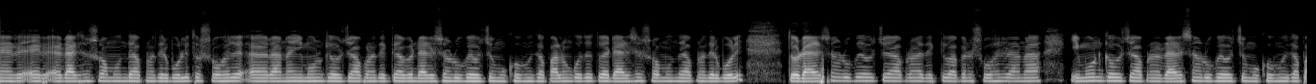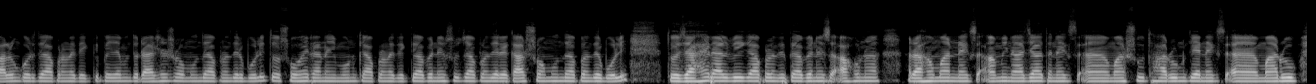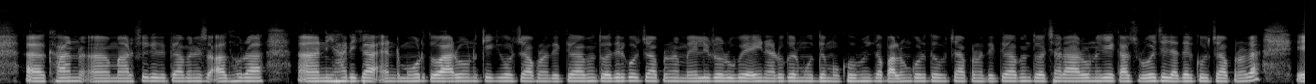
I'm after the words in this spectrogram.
ডাইরেকশন সম্বন্ধে আপনাদের বলি। তো সোহেল রানা ইমনকে হচ্ছে আপনারা দেখতে পাবেন। ডাইরেকশন রূপে হচ্ছে মুখ্য ভূমিকা পালন করতে। তো ডাইরেকশন সম্বন্ধে আপনাদের বলি। তো ডাইরেকশন রূপে হচ্ছে আপনারা দেখতে পাবেন সোহেল, রানা ইমনকে হচ্ছে আপনারা ডাইরেকশন রূপে হচ্ছে মুখ্য ভূমিকা পালন করতে আপনারা দেখতে পেয়ে যাবেন। তো ডাইরেকশন সম্বন্ধে আপনাদের বলি। তো সোহেল, রানা, ইমনকে আপনারা দেখতে পাবেন। নেক্সট হচ্ছে আপনাদের কাজ সম্বন্ধে আপনাদের বলি। তো জাহের আলভিকে আপনারা দেখতে পাবেন। Next Ahna Rahman next Amin Azad next Masud হারুনকে next Maruf Khan মারফিকে দেখতে পাবেন আধুরা নিহারিকা অ্যান্ড মোর। তো আরও অনেকে কী করছে আপনারা দেখতে পাবেন। তো এদেরকে হচ্ছে আপনারা মেল হিরো রূপে এই নাটকের মধ্যে মুখ্য ভূমিকা পালন করতে হচ্ছে আপনারা দেখতে পাবেন। তো এছাড়া আরও অনেকে কাজ রয়েছে যাদেরকে হচ্ছে আপনারা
